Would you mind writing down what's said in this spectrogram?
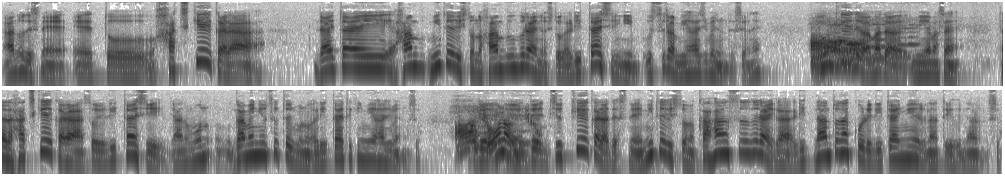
あのですね、えー、っと、8K から大体半、見てる人の半分ぐらいの人が立体視にうっすら見始めるんですよね。4K ではまだ見えません。ただ 8K からそういう立体視、あのもの画面に映っているものが立体的に見え始めるんですよ。あでそうなんですで 10K からですね見てる人の過半数ぐらいがなんとなくこれ立体に見えるなというふうになるんですよ。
